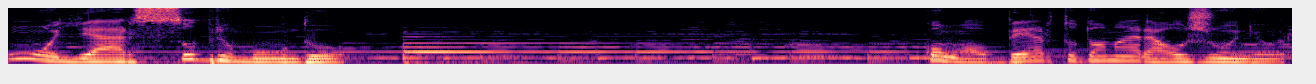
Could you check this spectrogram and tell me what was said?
Um olhar sobre o mundo com Alberto do Amaral Júnior.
